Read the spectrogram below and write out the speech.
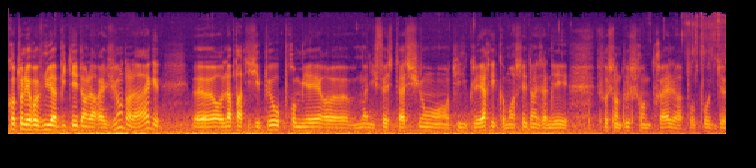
Quand on est revenu habiter dans la région, dans la Hague, euh, on a participé aux premières euh, manifestations antinucléaires qui commençaient dans les années 72-73 à propos de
